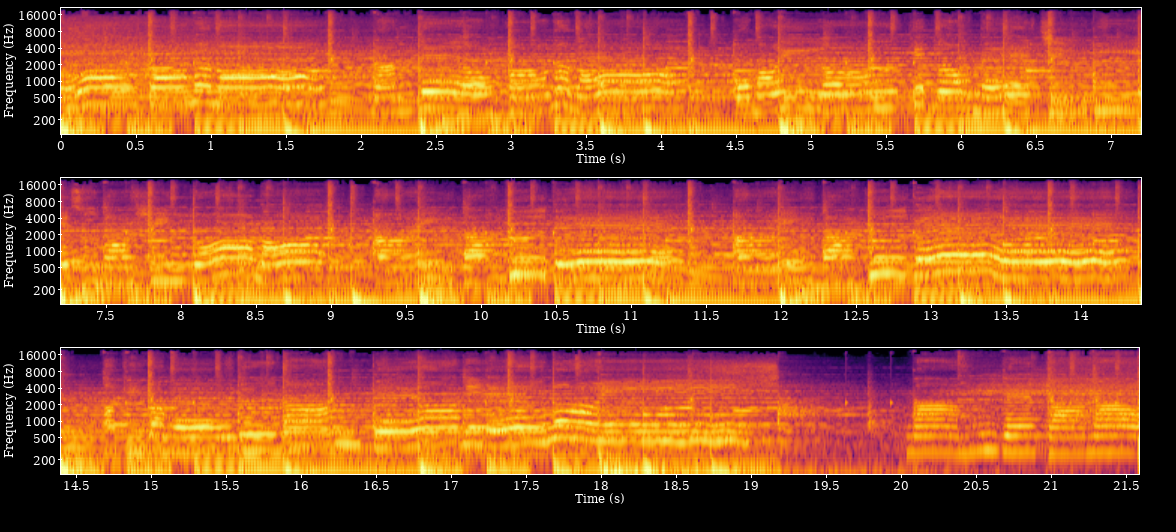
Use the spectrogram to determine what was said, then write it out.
女のなんで男なの思いを受け止め GPS の信号も会いたくて会いたくて諦めるなんてありえないなんでかな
